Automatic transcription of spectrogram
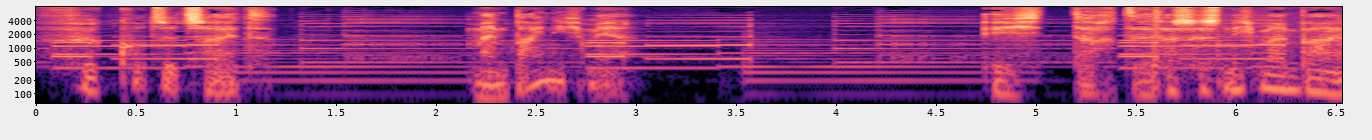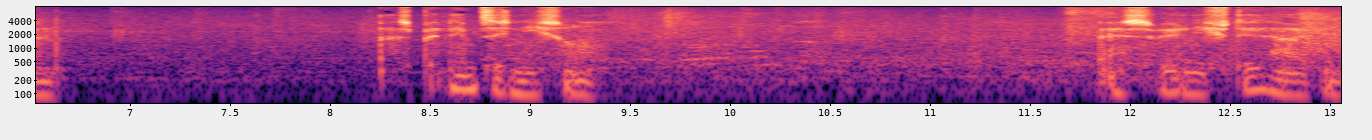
für kurze Zeit mein Bein nicht mehr. Ich dachte, das ist nicht mein Bein. Es benimmt sich nicht so. Es will nicht stillhalten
